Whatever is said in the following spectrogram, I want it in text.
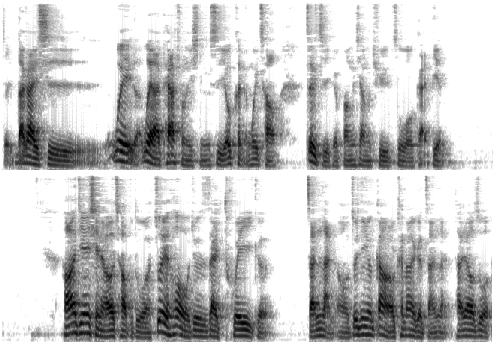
对，大概是未未来 Patron 的形式有可能会朝这几个方向去做改变。好，那今天闲聊的差不多啊，最后就是再推一个展览哦。最近又刚好看到一个展览，它叫做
